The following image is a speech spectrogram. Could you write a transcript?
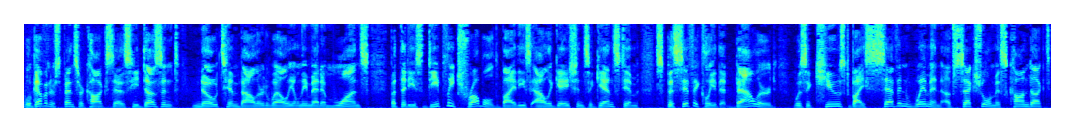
Well, Governor Spencer Cox says he doesn't know Tim Ballard well. He only met him once, but that he's deeply troubled by these allegations against him, specifically that Ballard was accused by seven women of sexual misconduct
